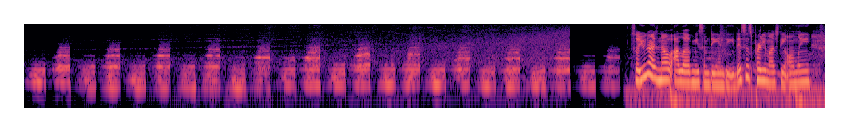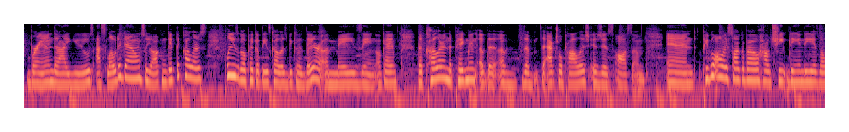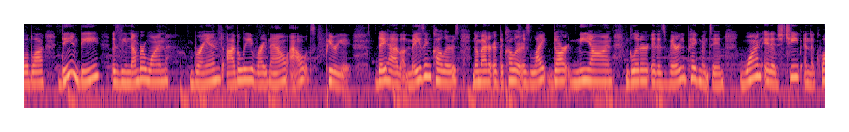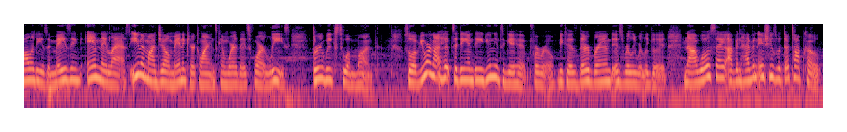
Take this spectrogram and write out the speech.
So you guys know I love me some D&D. This is pretty much the only brand that I use. I slowed it down so y'all can get the colors. Please go pick up these colors because they are amazing, okay? The color and the pigment of the of the the actual polish is just awesome. And people always talk about how cheap D&D is blah blah blah. D&D is the number 1 brand I believe right now out. Period. They have amazing colors. No matter if the color is light, dark, neon, glitter, it is very pigmented. One, it is cheap and the quality is amazing and they last. Even my gel manicure clients can wear this for at least three weeks to a month. So if you are not hip to D&D, you need to get hip for real because their brand is really really good. Now I will say I've been having issues with their top coat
